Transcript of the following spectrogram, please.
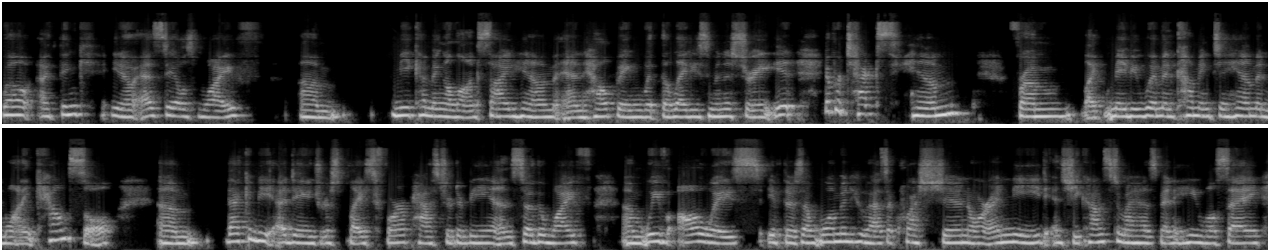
Well, I think you know, as Dale's wife, um, me coming alongside him and helping with the ladies ministry it it protects him from like maybe women coming to him and wanting counsel um, that can be a dangerous place for a pastor to be in. So the wife, um, we've always, if there's a woman who has a question or a need, and she comes to my husband, he will say,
